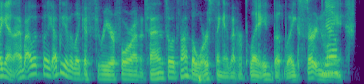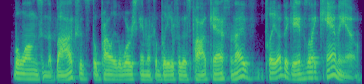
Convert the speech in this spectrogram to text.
again, I, I would like I'd give it like a three or four out of ten. So it's not the worst thing I've ever played, but like certainly Yeah. belongs in the box. It's still probably the worst game I've completed for this podcast. And I've played other games like Kameo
